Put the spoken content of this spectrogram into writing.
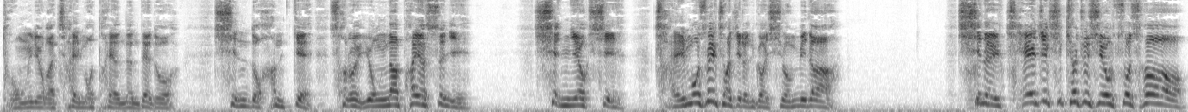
동료가 잘못하였는데도 신도 함께 서로 용납하였으니 신 역시 잘못을 저지른 것이옵니다. 신을 채직시켜 주시옵소서.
